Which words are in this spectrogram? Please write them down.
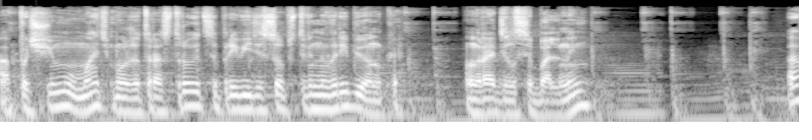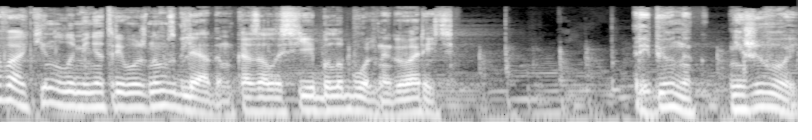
А почему мать может расстроиться при виде собственного ребенка? Он родился больным? Ава окинула меня тревожным взглядом, казалось, ей было больно говорить. Ребенок не живой,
